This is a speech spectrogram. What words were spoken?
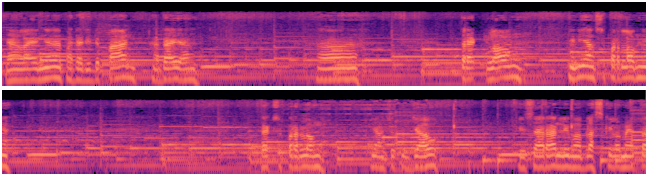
Yang lainnya pada di depan, ada yang eh, trek long ini yang super longnya trek super long yang cukup jauh kisaran 15 km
